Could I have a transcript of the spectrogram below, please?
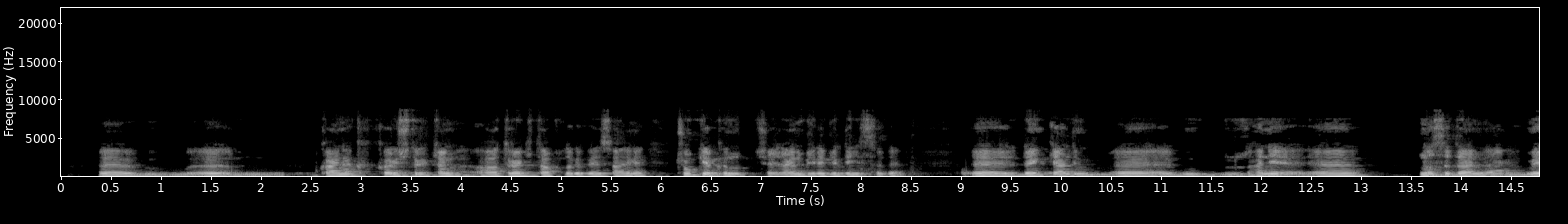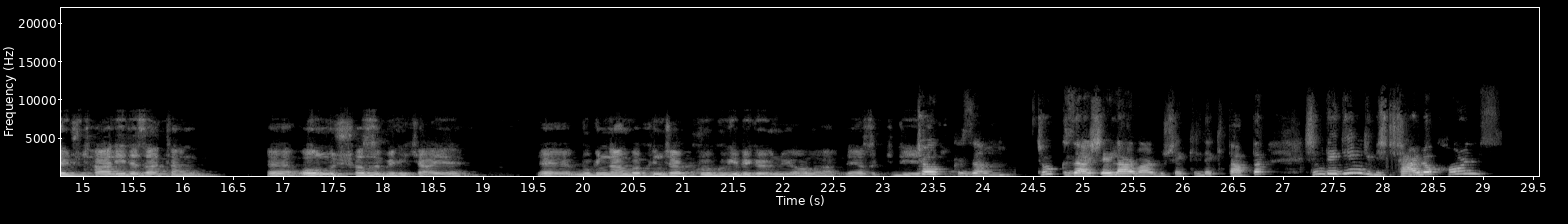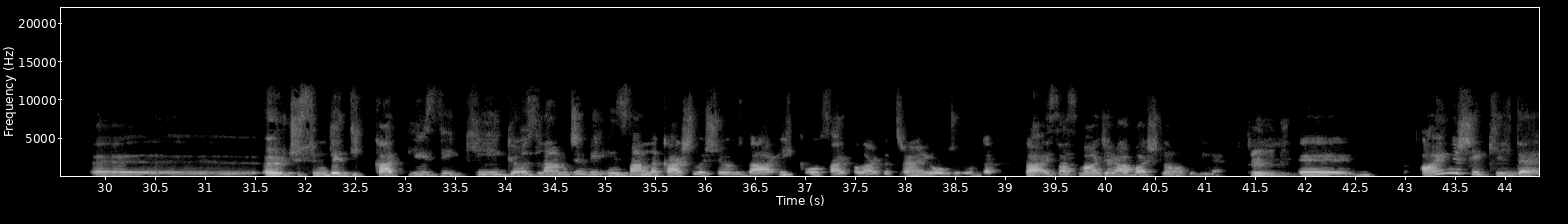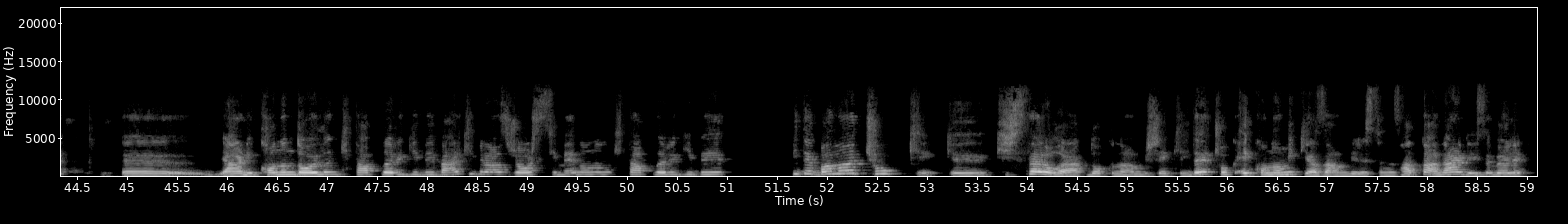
Kaynak karıştırırken hatıra kitapları vesaire çok yakın şeyler yani birebir değilse de denk geldim hani nasıl derler mevcut haliyle zaten e, olmuş hazır bir hikaye. E, bugünden bakınca kurgu gibi görünüyor ama ne yazık ki değil. Çok güzel. Çok güzel şeyler var bu şekilde kitapta. Şimdi dediğim gibi Sherlock Holmes e, ölçüsünde dikkatli, zeki, gözlemci bir insanla karşılaşıyoruz. Daha ilk o sayfalarda tren yolculuğunda. Daha esas macera başlamadı bile. Evet. E, aynı şekilde ee, yani Conan Doyle'ın kitapları gibi belki biraz George Simenon'un kitapları gibi bir de bana çok kişisel olarak dokunan bir şekilde çok ekonomik yazan birisiniz. Hatta neredeyse böyle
